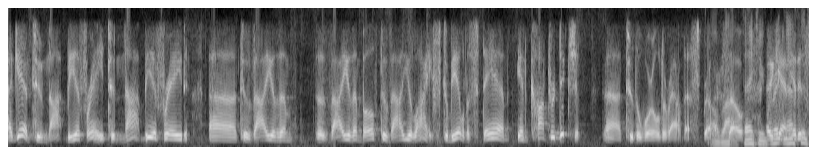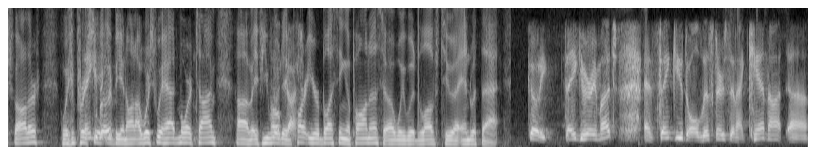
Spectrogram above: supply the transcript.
again, to not be afraid, to not be afraid uh, to value them, to value them both, to value life, to be able to stand in contradiction uh, to the world around us, brother. All right. So, Thank you. Great again, message, is- Father. We appreciate you, brother. being on. I wish we had more time. Um, if you would Oh, impart your blessing upon us, uh, we would love to uh, end with that. Cody, thank you very much, and thank you to all listeners. And I cannot, uh,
